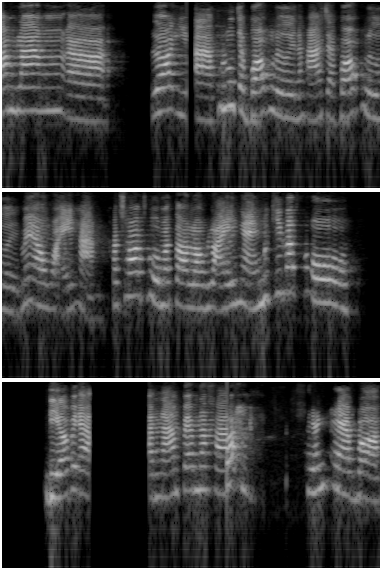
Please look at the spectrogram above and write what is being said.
กำลังอ่ารออีกอ่าคุณลูกจะบล็อกเลยนะคะ จะบล็อกเลยไม่เอาไว้ค่ะเขาชอบโทรมาตอนเราไลฟ์ไง เมื่อกี้ก็โทร เดี๋ยวไปอาบน้ำแป๊บนะคะเสียงแหบบอก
